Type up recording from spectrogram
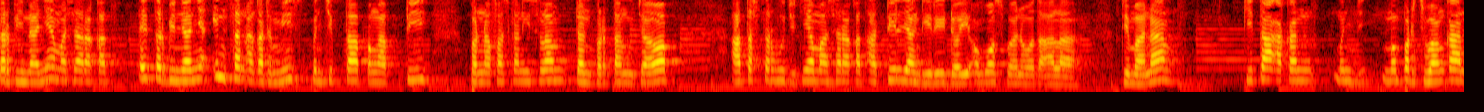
terbinanya masyarakat eh terbinanya insan akademis pencipta pengabdi bernafaskan Islam dan bertanggung jawab atas terwujudnya masyarakat adil yang diridhoi Allah Subhanahu wa taala di mana kita akan memperjuangkan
